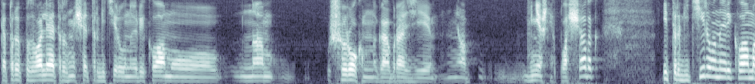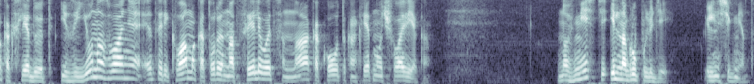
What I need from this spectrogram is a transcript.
которая позволяет размещать таргетированную рекламу на широком многообразии внешних площадок. И таргетированная реклама, как следует из ее названия, это реклама, которая нацеливается на какого-то конкретного человека. Но вместе, или на группу людей, или на сегмент.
